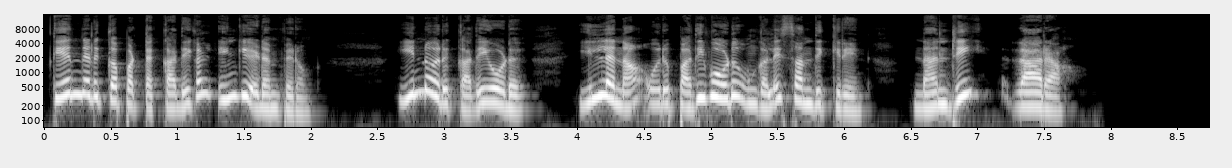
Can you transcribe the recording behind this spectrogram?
தேர்ந்தெடுக்கப்பட்ட கதைகள் இங்கு இடம்பெறும் இன்னொரு கதையோடு இல்லனா ஒரு பதிவோடு உங்களை சந்திக்கிறேன். நன்றி ராரா.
